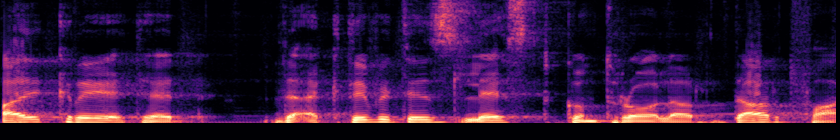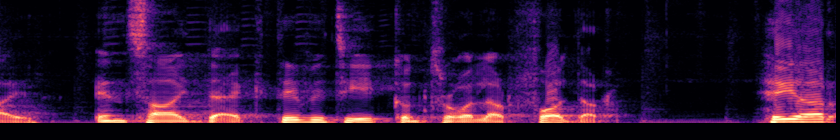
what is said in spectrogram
I created the activities list controller Dart file inside the activity controller folder. Here,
